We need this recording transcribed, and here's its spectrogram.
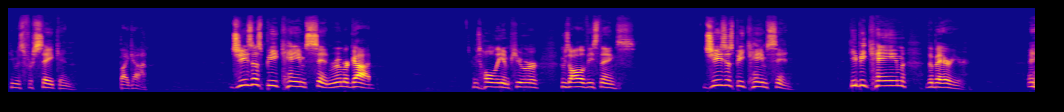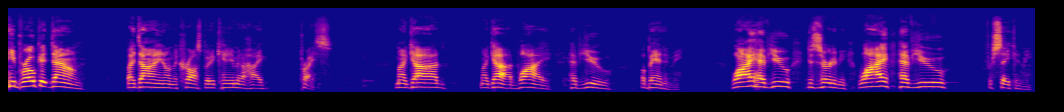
he was forsaken by God. Jesus became sin. Remember God, who's holy and pure, who's all of these things. Jesus became sin. He became the barrier. And he broke it down by dying on the cross, but it came at a high price. My God, my God, why have you abandoned me? Why have you deserted me? Why have you forsaken me?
